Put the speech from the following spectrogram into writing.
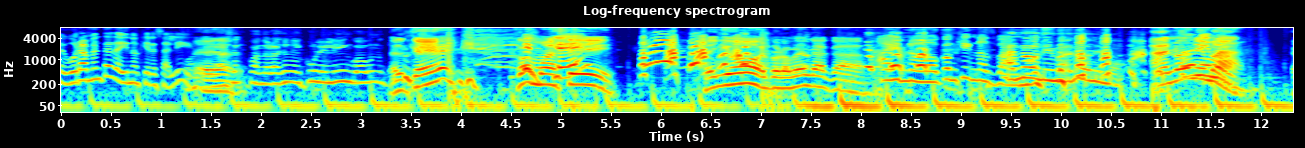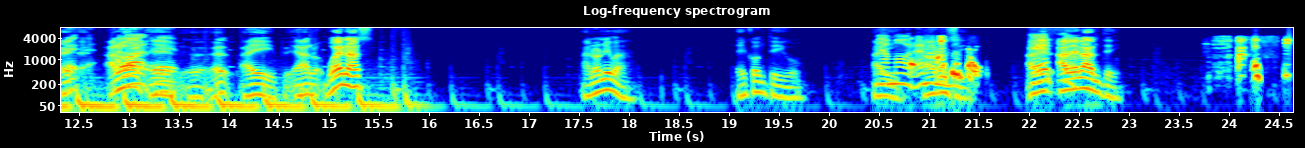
seguramente de ahí no quiere salir. Cuando, le hacen, cuando le hacen el culilingo a uno. ¿El qué? ¿Cómo ¿El qué? así? Señor, pero venga acá. Ay, no, ¿con quién nos vamos? Anónima, anónima. Anónima. Eh, aló, aló, eh, eh, ahí, aló. Buenas. Anónima. Es contigo. Mi amor, ahora Anónima. sí. Adelante. Ah, sí.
